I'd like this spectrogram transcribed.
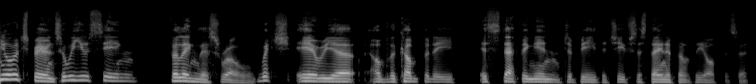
your experience, who are you seeing filling this role? Which area of the company is stepping in to be the Chief Sustainability Officer?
